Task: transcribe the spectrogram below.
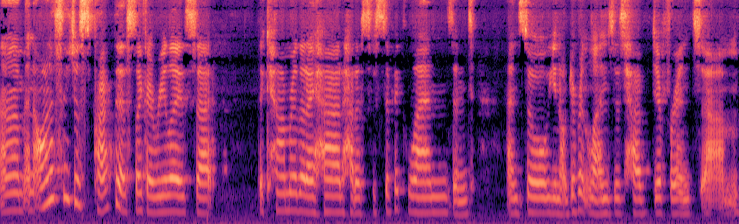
Um, and honestly, just practice. Like I realized that the camera that I had had a specific lens, and and so you know different lenses have different um,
